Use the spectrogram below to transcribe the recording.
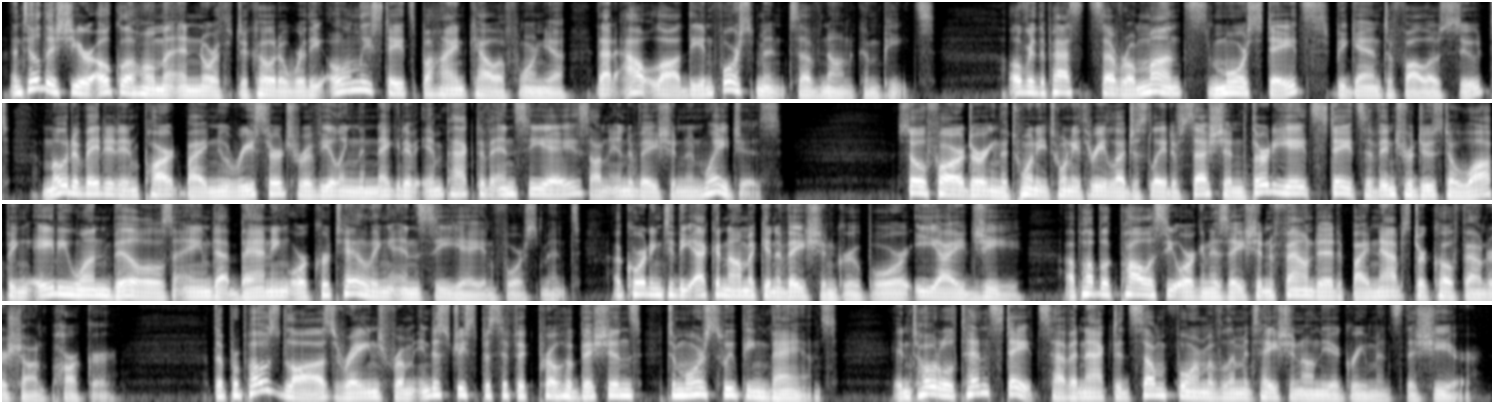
Until this year, Oklahoma and North Dakota were the only states behind California that outlawed the enforcement of non competes. Over the past several months, more states began to follow suit, motivated in part by new research revealing the negative impact of NCAs on innovation and wages. So far during the 2023 legislative session, 38 states have introduced a whopping 81 bills aimed at banning or curtailing NCA enforcement, according to the Economic Innovation Group, or EIG, a public policy organization founded by Napster co founder Sean Parker. The proposed laws range from industry specific prohibitions to more sweeping bans. In total, 10 states have enacted some form of limitation on the agreements this year.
